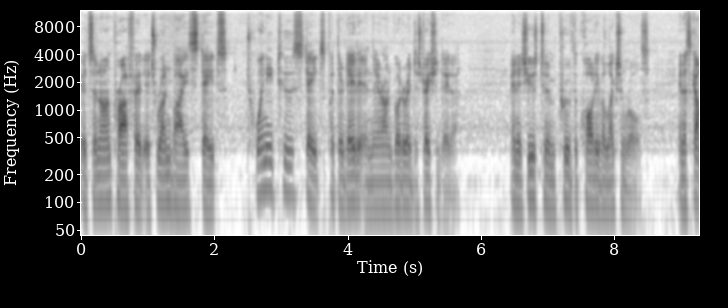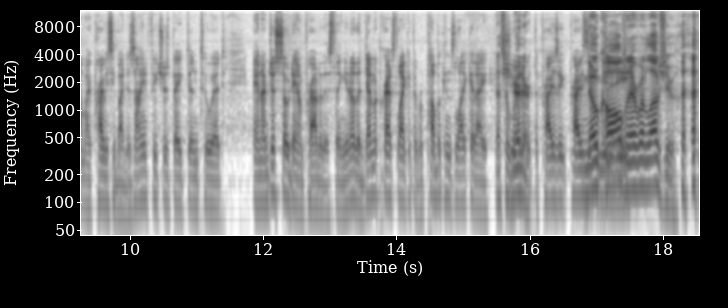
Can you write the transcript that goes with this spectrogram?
It's a nonprofit, it's run by states. 22 states put their data in there on voter registration data and it's used to improve the quality of election rolls. And it's got my privacy by design features baked into it. And I'm just so damn proud of this thing. You know, the Democrats like it, the Republicans like it. I That's a winner. the privacy, privacy No calls and everyone loves you. That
